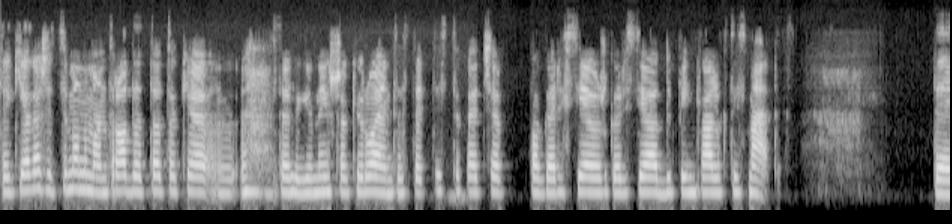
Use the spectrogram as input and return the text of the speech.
Tai kiek aš atsimenu, man atrodo, ta tokia, saliginai šokiruojanti statistika čia pagarsėjo, užgarsėjo 2015 metais. Tai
